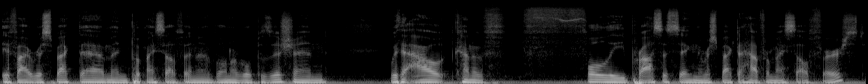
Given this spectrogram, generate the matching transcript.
if I respect them and put myself in a vulnerable position without kind of fully processing the respect I have for myself first,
